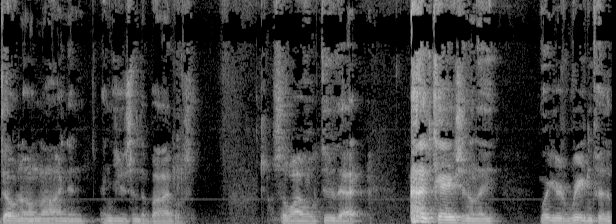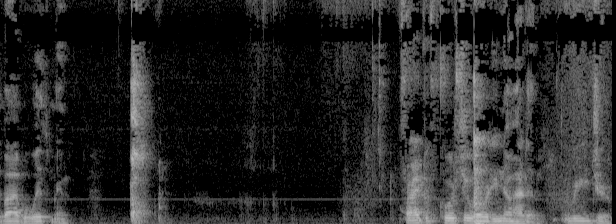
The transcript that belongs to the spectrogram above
going online and, and using the Bibles. So I will do that occasionally where you're reading through the Bible with me. Frank, of course, you already know how to read. You're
